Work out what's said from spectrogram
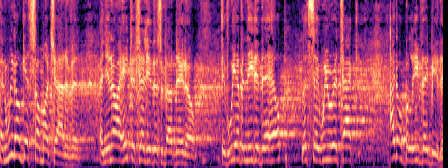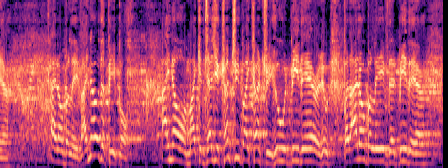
And we don't get so much out of it. And you know, I hate to tell you this about NATO. If we ever needed their help, let's say we were attacked, I don't believe they'd be there. I don't believe. I know the people. I know them. I can tell you country by country who would be there and who, but I don't believe they'd be there.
